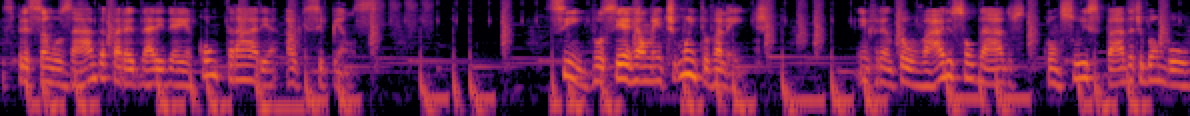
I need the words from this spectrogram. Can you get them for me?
expressão usada para dar ideia contrária ao que se pensa. Sim, você é realmente muito valente. Enfrentou vários soldados com sua espada de bambu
